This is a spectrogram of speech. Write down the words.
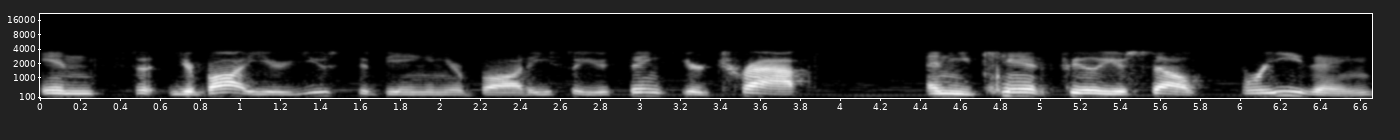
in your body. You're used to being in your body, so you think you're trapped, and you can't feel yourself breathing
